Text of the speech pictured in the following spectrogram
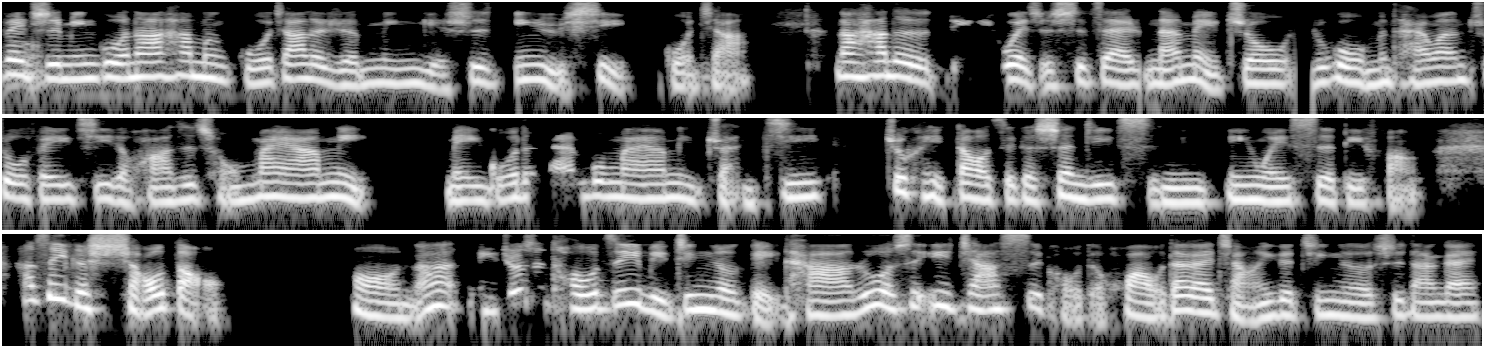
被殖民过，那他们国家的人民也是英语系国家。那它的地理位置是在南美洲。如果我们台湾坐飞机的话，是从迈阿密，美国的南部迈阿密转机，就可以到这个圣基茨尼尼维斯的地方。它是一个小岛。哦，那你就是投资一笔金额给他。如果是一家四口的话，我大概讲一个金额是大概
